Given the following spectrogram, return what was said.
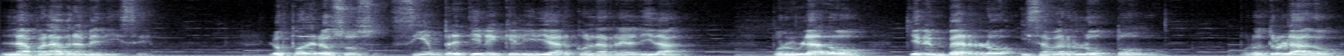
La palabra me dice, los poderosos siempre tienen que lidiar con la realidad. Por un lado, quieren verlo y saberlo todo. Por otro lado,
